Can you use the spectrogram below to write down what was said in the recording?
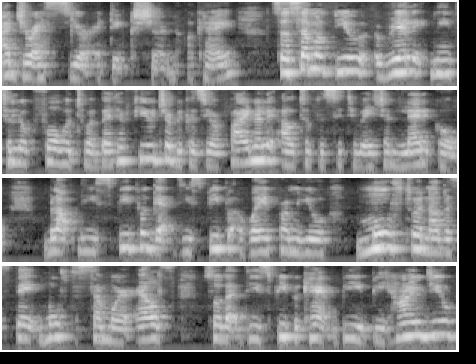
address your addiction okay? So some of you really need to look forward to a better future because you're finally out of a situation. Let it go. Block these people. Get these people away from you. Move to another state. Move to somewhere else so that these people can't be behind you.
